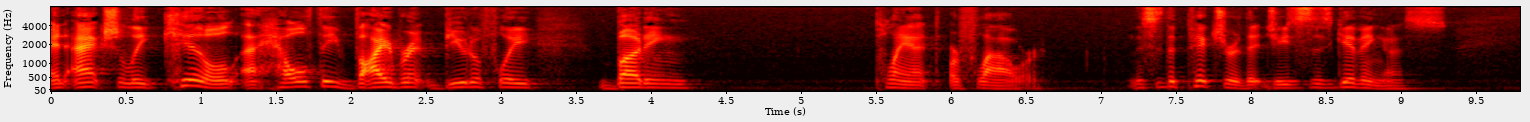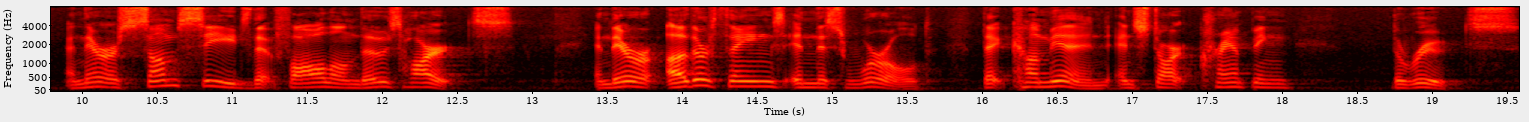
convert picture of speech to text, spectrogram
and actually kill a healthy, vibrant, beautifully budding plant or flower. This is the picture that Jesus is giving us. And there are some seeds that fall on those hearts and there are other things in this world that come in and start cramping the roots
